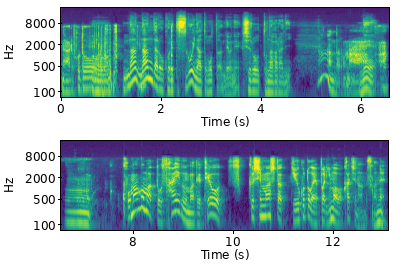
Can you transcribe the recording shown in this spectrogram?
なるほど、うん、な、なんだろうこれってすごいなと思ったんだよね。素人ながらに。何なんだろうな、ねえ。あのー細々と細部まで手を尽くしましたっていうことがやっぱり今は価値なんですかね？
